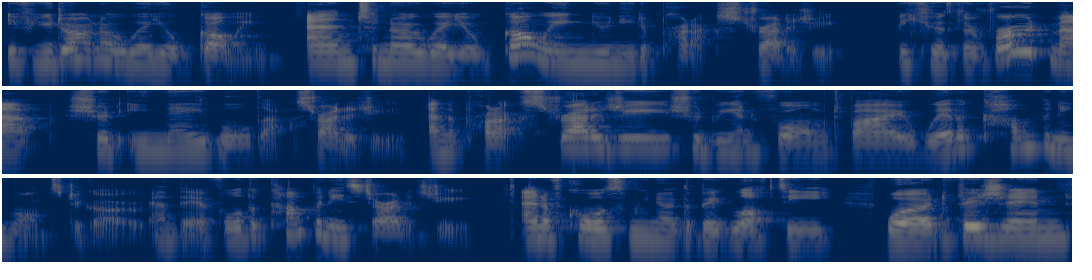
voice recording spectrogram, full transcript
if you don't know where you're going. And to know where you're going, you need a product strategy. Because the roadmap should enable that strategy. And the product strategy should be informed by where the company wants to go and therefore the company strategy. And of course, we know the big lofty word vision,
